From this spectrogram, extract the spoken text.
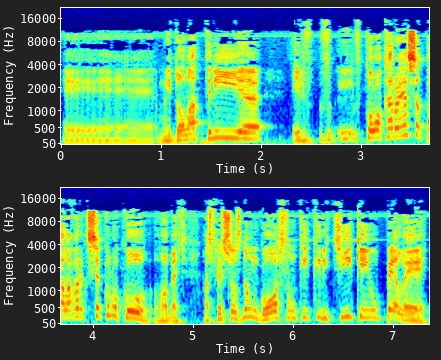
é, uma idolatria. Ele, colocaram essa palavra que você colocou, Robert. As pessoas não gostam que critiquem o Pelé.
